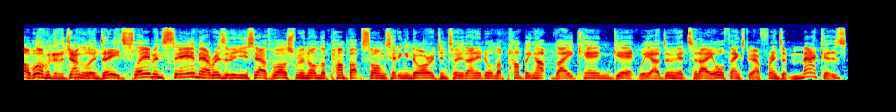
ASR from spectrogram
Oh, welcome to the jungle indeed. Slam and Sam, our resident New South Welshman on the pump up songs heading into Origin 2. They need all the pumping up they can get. We are doing it today, all thanks to our friends at Macca's,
